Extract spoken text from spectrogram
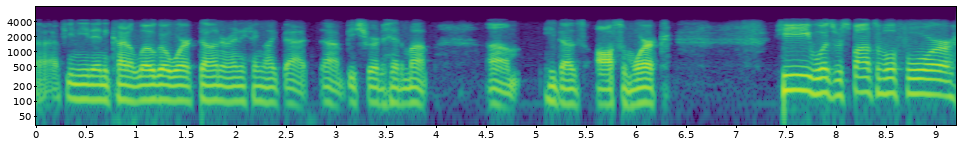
Uh, if you need any kind of logo work done or anything like that, uh, be sure to hit him up. Um, he does awesome work. He was responsible for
